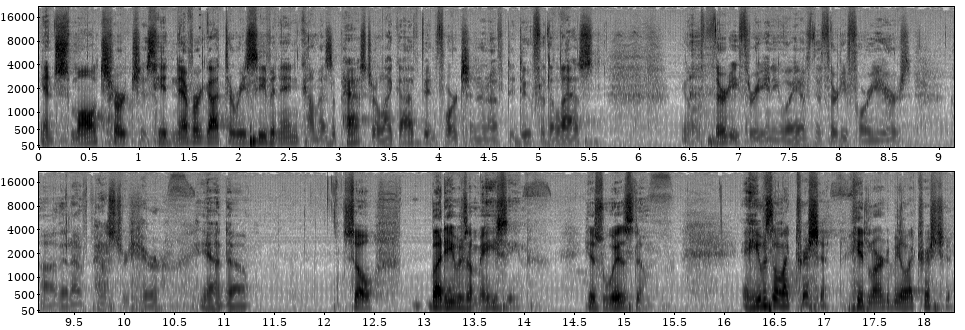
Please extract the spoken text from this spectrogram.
in small churches. He had never got to receive an income as a pastor like I've been fortunate enough to do for the last, you know, 33 anyway of the 34 years uh, that I've pastored here. And uh, so, but he was amazing, his wisdom. And he was an electrician. He had learned to be an electrician.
